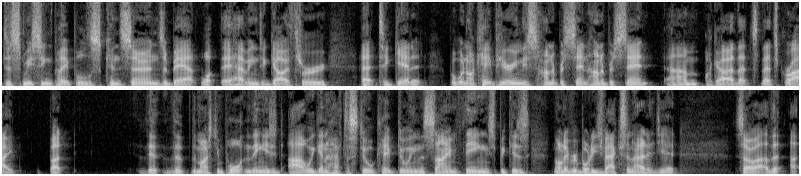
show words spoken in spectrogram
dismissing people's concerns about what they're having to go through uh, to get it. But when I keep hearing this 100%, 100%, um, I go, that's, that's great. But the, the, the most important thing is, are we going to have to still keep doing the same things because not everybody's vaccinated yet? So are the,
